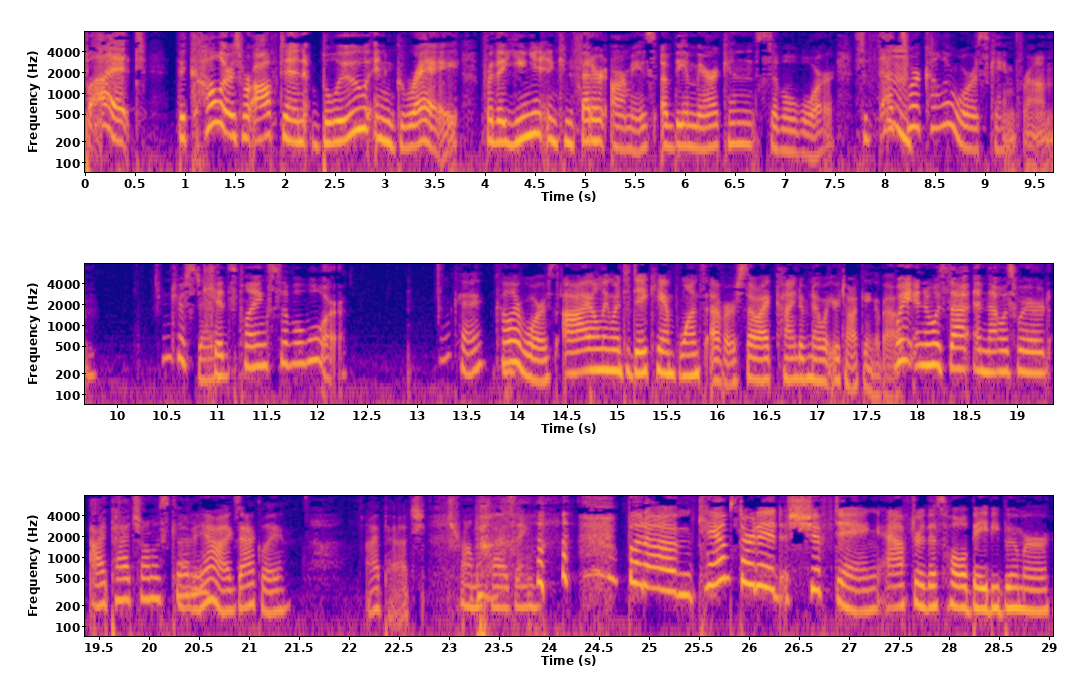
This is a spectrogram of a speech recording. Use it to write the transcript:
But the colors were often blue and gray for the Union and Confederate armies of the American Civil War. So that's where color wars came from. Interesting. Kids playing Civil War. Okay. Color Wars. I only went to day camp once ever, so I kind of know what you're talking about. Wait, and was that and that was where eye patch almost killed you? Yeah, exactly. Eye patch. Traumatizing. But um, camp started shifting after this whole baby boomer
